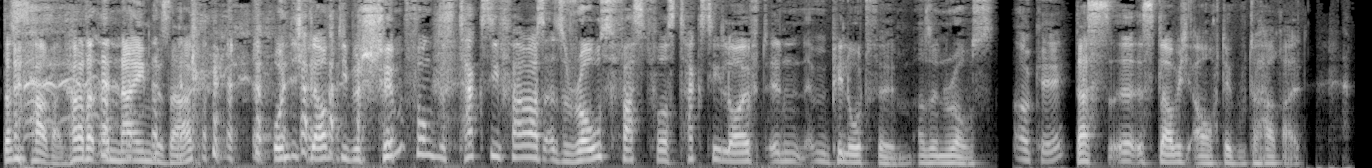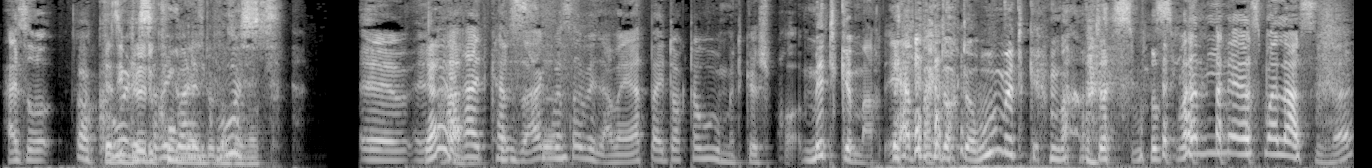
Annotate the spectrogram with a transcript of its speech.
Das ist Harald. Harald hat ein Nein gesagt. Und ich glaube, die Beschimpfung des Taxifahrers, als Rose fast vors Taxi läuft in, im Pilotfilm, also in Rose. Okay. Das äh, ist, glaube ich, auch der gute Harald. Also, oh, cool, der das blöde ich gewusst. Äh, ja, Harald kann sagen, was er will, aber er hat bei Doctor Who mitgesprochen, mitgemacht. Er hat bei Doctor Who mitgemacht. Das muss man ihn erstmal lassen, ne?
